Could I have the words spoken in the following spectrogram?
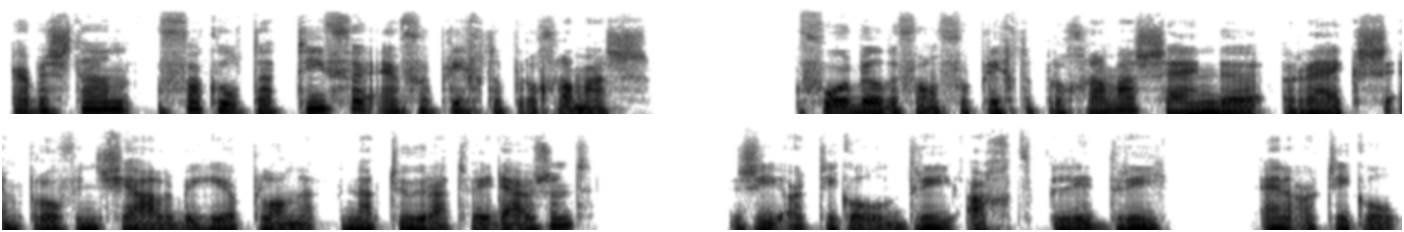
Er bestaan facultatieve en verplichte programma's. Voorbeelden van verplichte programma's zijn de Rijks- en provinciale beheerplannen Natura 2000, zie artikel 3.8 lid 3 en artikel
